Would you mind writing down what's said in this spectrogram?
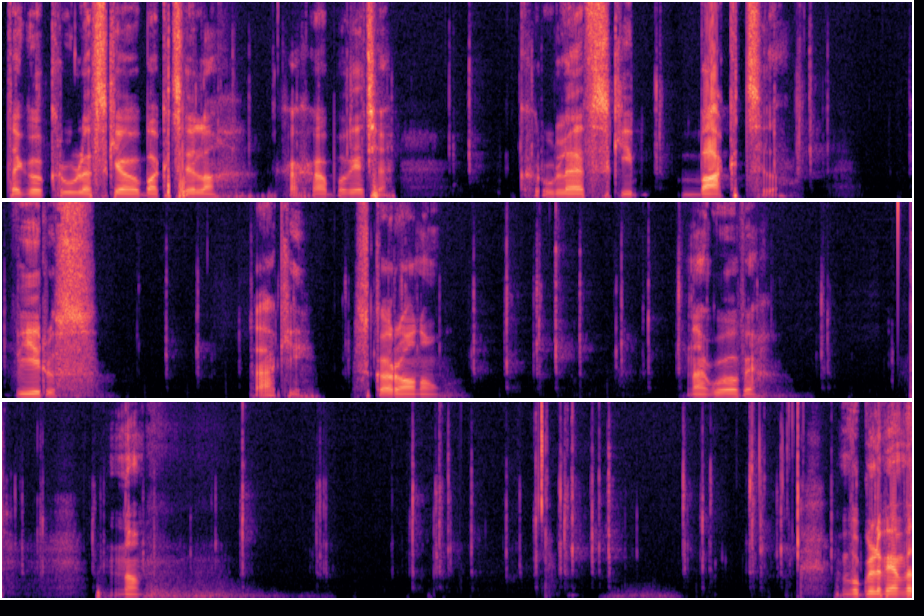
tego królewskiego bakcyla. haha, bo wiecie, królewski bakcyl, wirus, taki, z koroną na głowie. No. W ogóle wiem, że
